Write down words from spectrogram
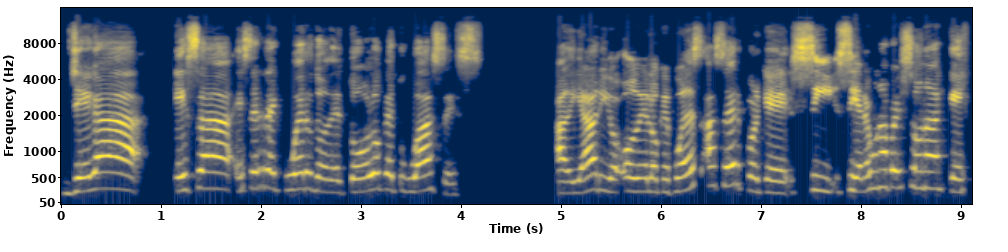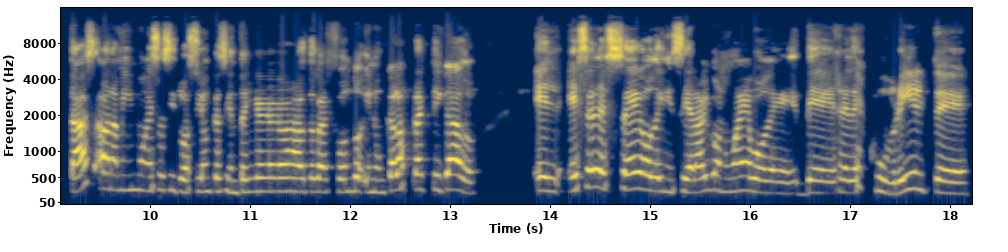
llega esa, ese recuerdo de todo lo que tú haces a diario o de lo que puedes hacer, porque si, si eres una persona que estás ahora mismo en esa situación, que sientes que vas a tocar fondo y nunca lo has practicado, el, ese deseo de iniciar algo nuevo, de, de redescubrirte,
